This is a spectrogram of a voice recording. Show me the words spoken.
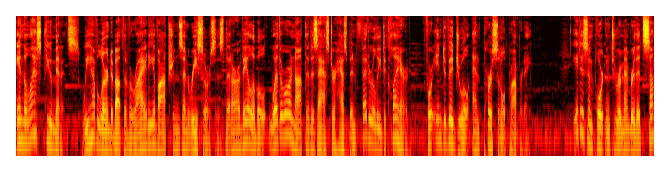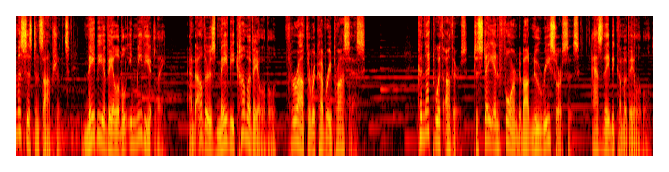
In the last few minutes, we have learned about the variety of options and resources that are available whether or not the disaster has been federally declared for individual and personal property. It is important to remember that some assistance options may be available immediately and others may become available throughout the recovery process. Connect with others to stay informed about new resources as they become available.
